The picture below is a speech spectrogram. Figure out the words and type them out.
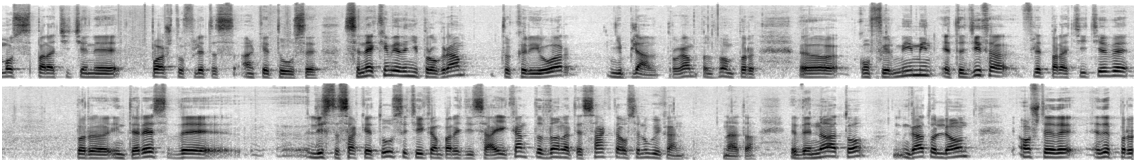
mosparaqitjen e po ashtu fletës anketuese, se ne kemi edhe një program të krijuar një plan, program për të thënë për konfirmimin e të gjitha fletëparaqitjeve për interes dhe listës anketuese që i kanë paraqit se a i kanë të dhënat e sakta ose nuk i kanë në ato. Edhe në ato, nga ato lëndë, është edhe, edhe për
